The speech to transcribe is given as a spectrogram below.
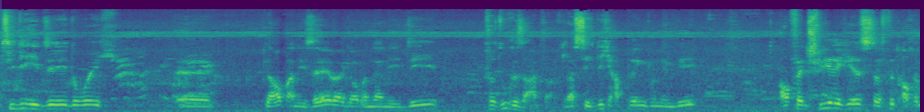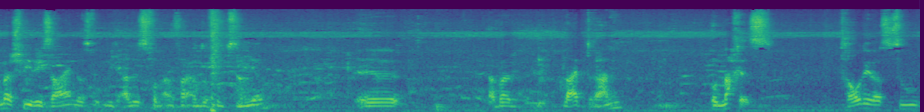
zieh die Idee durch, äh, glaub an dich selber, glaub an deine Idee, versuch es einfach. Lass dich nicht abbringen von dem Weg. Auch wenn es schwierig ist, das wird auch immer schwierig sein, das wird nicht alles von Anfang an so funktionieren. Äh, aber bleib dran und mach es. Trau dir was zu,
